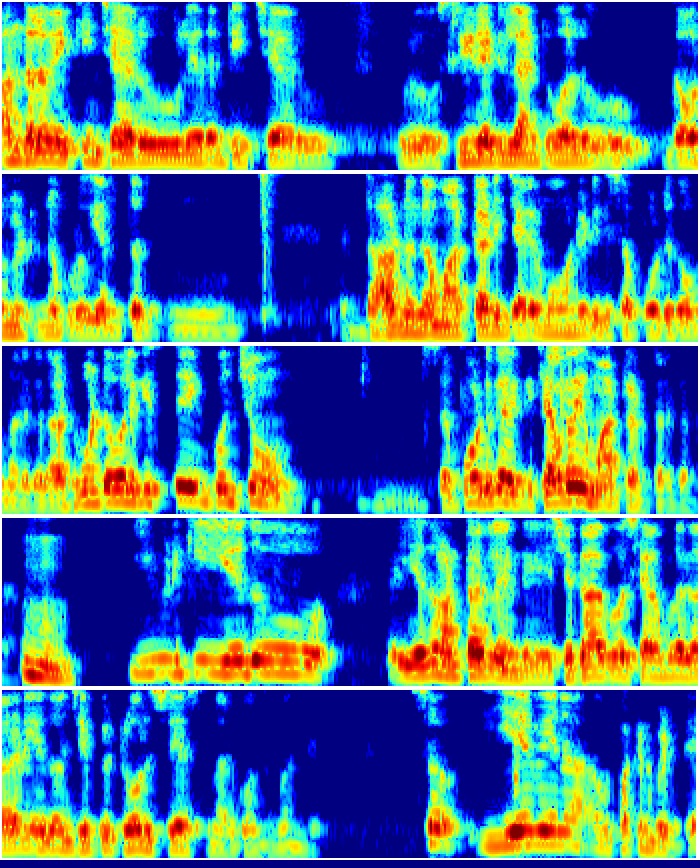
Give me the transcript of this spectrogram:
అందలం ఎక్కించారు లేదంటే ఇచ్చారు. ఇప్పుడు శ్రీరెడ్డి లాంటి వాళ్ళు గవర్నమెంట్ ఉన్నప్పుడు ఎంత దారుణంగా మాట్లాడి జగన్మోహన్ రెడ్డికి సపోర్ట్గా ఉన్నారు కదా. అటువంటి వాళ్ళకి ఇస్తే ఇంకొంచెం సపోర్ట్గా చెలరై మాట్లాడతారు కదా. ఈవిడికి ఏదో ఏదో అంటారులేండి షికాగో శ్యామల గారని ఏదో అని చెప్పి ట్రోల్స్ చేస్తున్నారు కొంతమంది. సో ఏవైనా పక్కన పెడితే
